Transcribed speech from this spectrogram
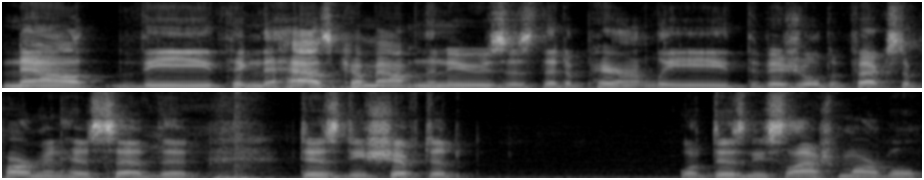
Now, the thing that has come out in the news is that apparently the visual effects department has said that Disney shifted, well, Disney slash Marvel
